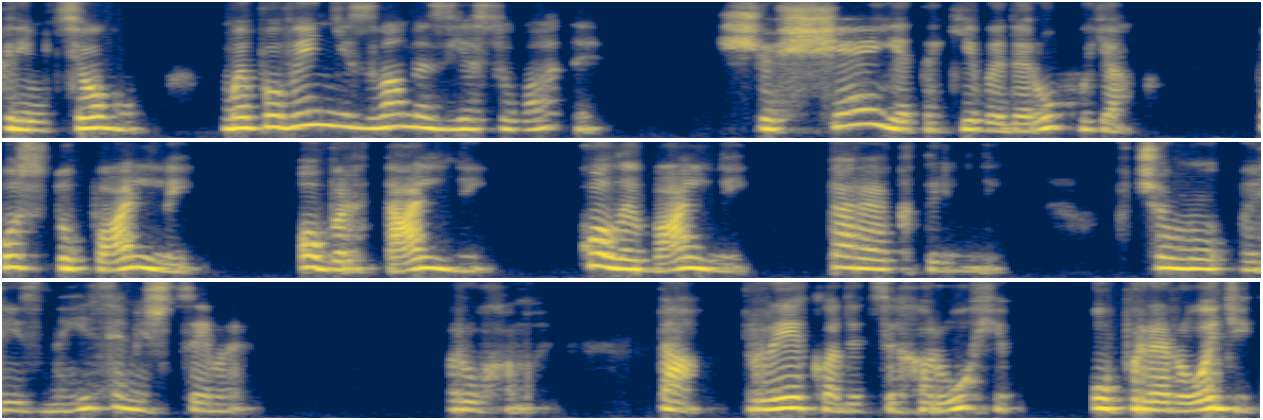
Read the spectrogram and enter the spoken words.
Крім цього, ми повинні з вами з'ясувати, що ще є такі види руху, як поступальний, обертальний, коливальний та реактивний. В чому різниця між цими рухами та приклади цих рухів у природі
